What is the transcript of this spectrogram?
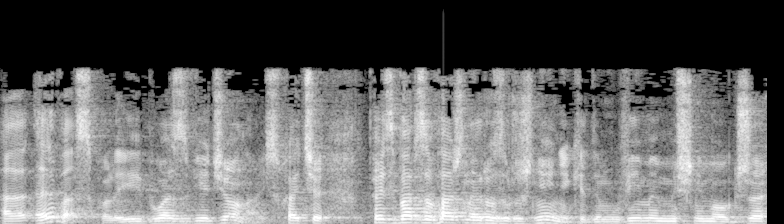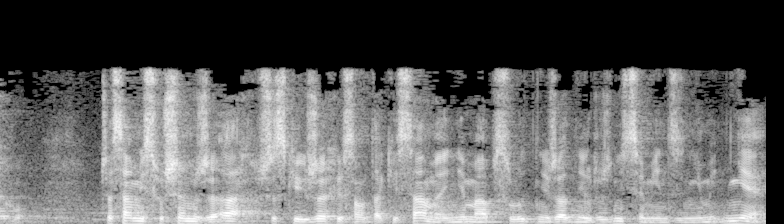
a Ewa z kolei była zwiedziona. I słuchajcie, to jest bardzo ważne rozróżnienie, kiedy mówimy, myślimy o grzechu. Czasami słyszymy, że a, wszystkie grzechy są takie same i nie ma absolutnie żadnej różnicy między nimi. Nie.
